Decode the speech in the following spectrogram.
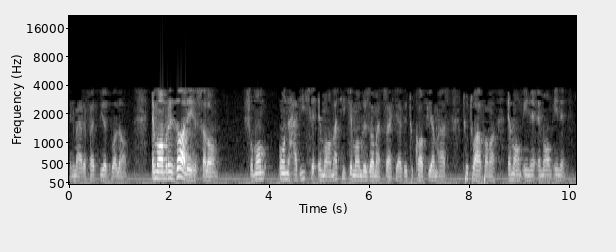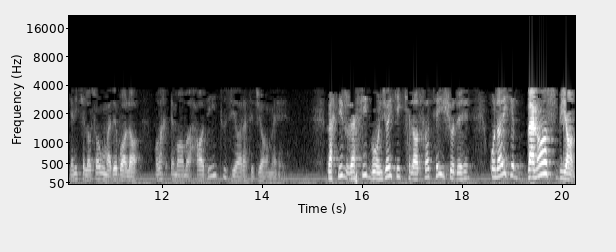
یعنی معرفت بیاد بالا. امام رضا علیه السلام شما اون حدیث امامتی که امام رضا مطرح کرده تو کافی هم هست تو تو هم امام اینه امام اینه. یعنی کلاس ها اومده بالا. و وقت امام حادی تو زیارت جامعه. وقتی رسید به اونجایی که کلاس ها طی شده اونایی که بناس بیان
